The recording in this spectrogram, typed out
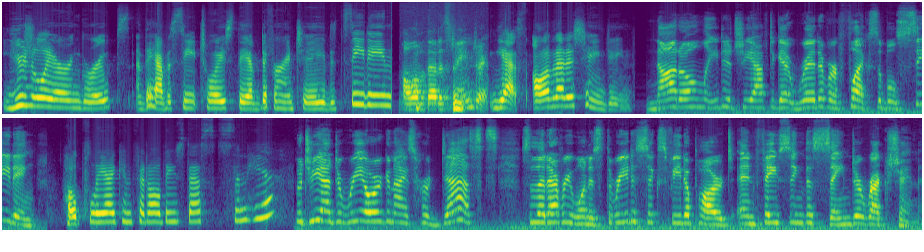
usually are in groups and they have a seat choice. They have differentiated seating. All of that is changing. Yes, all of that is changing. Not only did she have to get rid of her flexible seating, hopefully I can fit all these desks in here, but she had to reorganize her desks so that everyone is three to six feet apart and facing the same direction.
